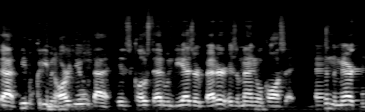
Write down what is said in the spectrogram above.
that people could even argue that is close to Edwin Diaz or better is Emmanuel Clase. And in the American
